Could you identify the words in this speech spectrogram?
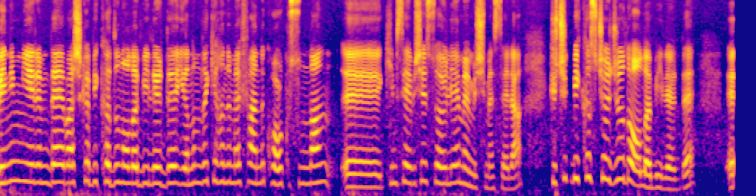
Benim yerimde başka bir kadın olabilirdi. Yanımdaki hanımefendi korkusundan e, kimseye bir şey söyleyememiş mesela. Küçük bir kız çocuğu da olabilirdi. E,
